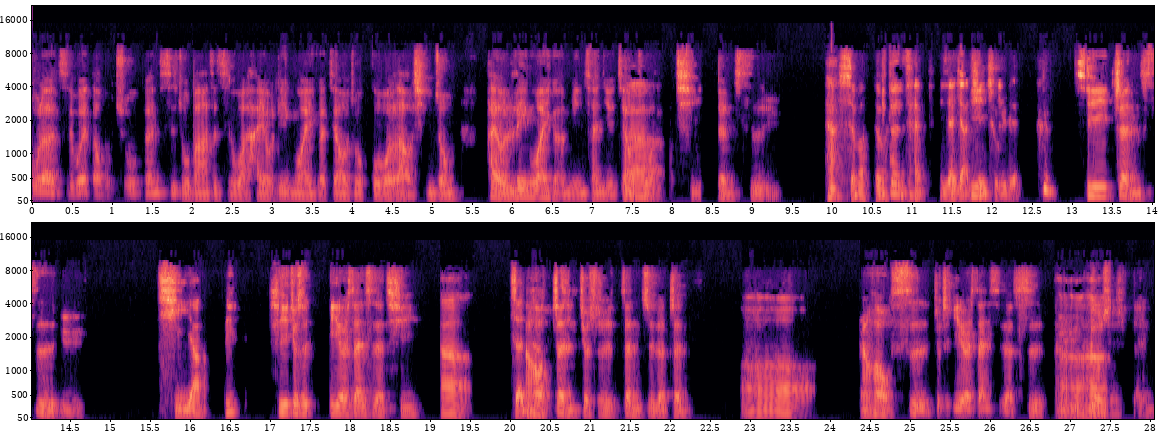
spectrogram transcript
除了紫微斗数跟四柱八字之外，还有另外一个叫做国老星中，还有另外一个名称也叫做呃，七正四余。哈什么什么？你再你再讲清楚一点。七正四余，七啊，七七就是一二三四的七，啊，正呢？然后政就是政治的政，哦，然后四就是一二三四的四，哈哈哈，余就是剩余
